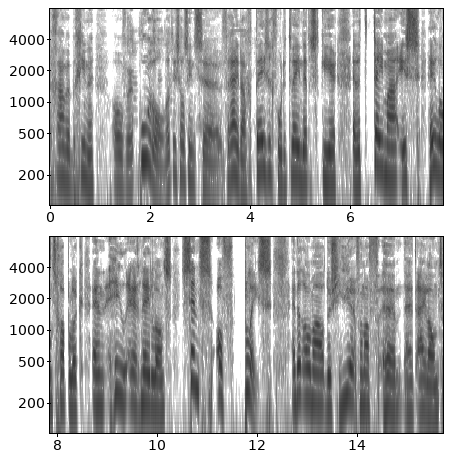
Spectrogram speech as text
gaan we beginnen over Oerol. Dat is al sinds uh, vrijdag bezig voor de 32e keer. En het thema is heel landschappelijk en heel erg Nederlands. Sense of Place. En dat allemaal dus hier vanaf uh, het eiland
